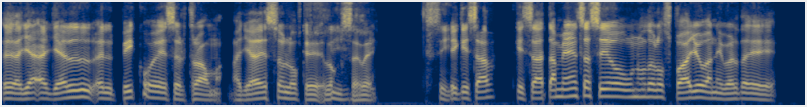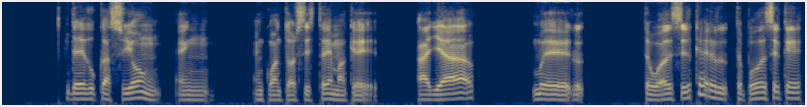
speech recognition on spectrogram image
eh, allá, allá el, pico es el trauma, allá eso es lo que, lo que se ve. Y quizás quizá también ese ha sido uno de los fallos a nivel de, de educación en, en cuanto al sistema, que allá eh, te voy a decir que te puedo decir que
